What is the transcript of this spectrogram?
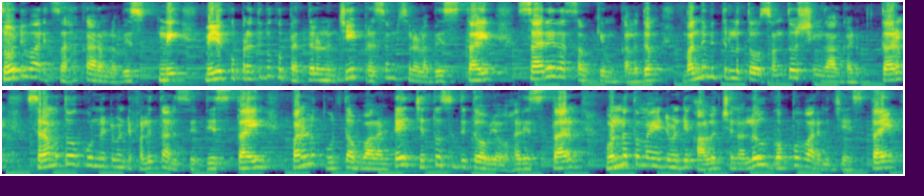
తోటివారి సహకారం లభిస్తుంది. మీ యొక్క ప్రతిభకు పెద్దల నుంచి ప్రశంసలు లభిస్తాయి. శరీర సౌఖ్యం కలదు. బంధుమిత్రులతో సంతోషంగా గడుపుతారు. శ్రమతో కూడినటువంటి ఫలితాలు సిద్ధిస్తాయి. పనులు పూర్తవ్వాలంటే చిత్తశుద్ధితో వ్యవహరిస్తారు. ఉన్నతమైనటువంటి ఆలోచనలు గొప్పవారిని చేస్తాయి.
